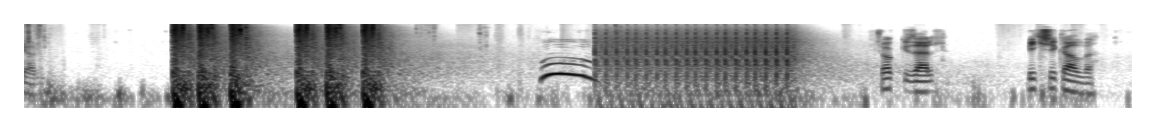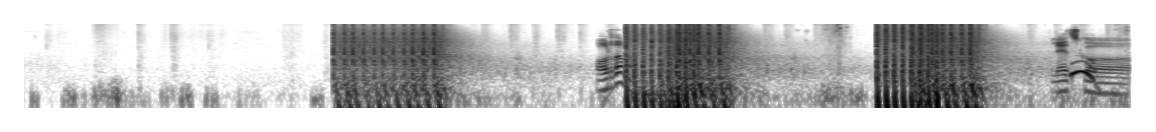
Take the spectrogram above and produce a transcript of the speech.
Gördüm. Huu. Çok güzel. Bir kişi kaldı. Orada mı? Let's go.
